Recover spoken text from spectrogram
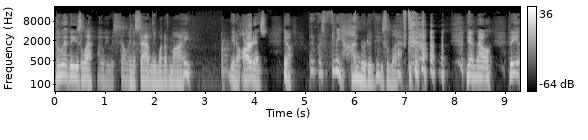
two of these left. By the way he was selling a sadly one of my you know artists. You know there was 300 of these left. You know the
